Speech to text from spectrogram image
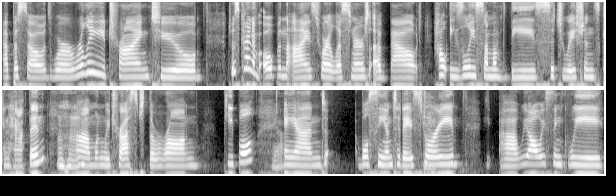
episodes, we're really trying to just kind of open the eyes to our listeners about how easily some of these situations can happen um, when we trust the wrong people. Yeah. And we'll see in today's story, uh, we always think we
